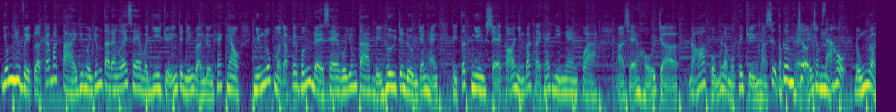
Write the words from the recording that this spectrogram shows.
giống như việc là các bác tài khi mà chúng ta đang lái xe và di chuyển trên những đoạn đường khác nhau những lúc mà gặp cái vấn đề xe của chúng ta bị hư trên đường chẳng hạn thì tất nhiên sẽ có những bác tài khác đi ngang qua à, sẽ hỗ trợ. Đó cũng là một cái chuyện mà sự tập tương thể trợ trong Ừ, xã hội. đúng rồi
